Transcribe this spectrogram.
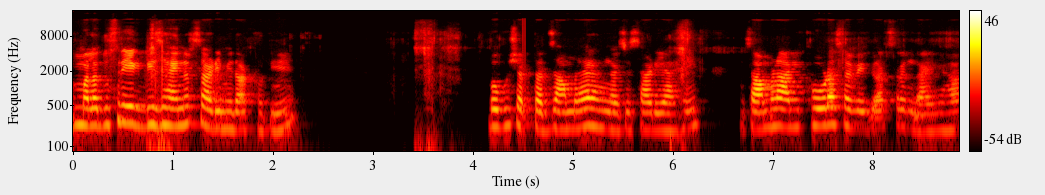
मला दुसरी एक डिझायनर साडी मी दाखवते बघू शकता जांभळ्या रंगाची साडी आहे. जांभळा आणि थोडासा वेगळाच रंग आहे हा.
